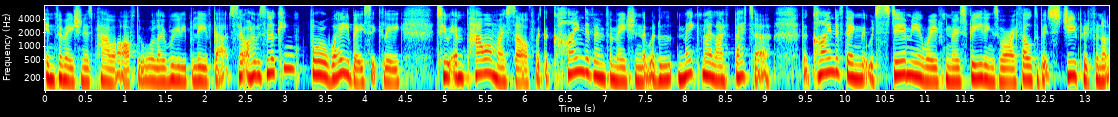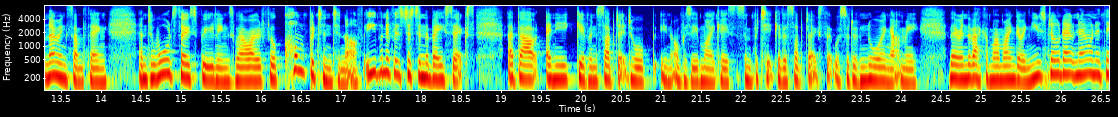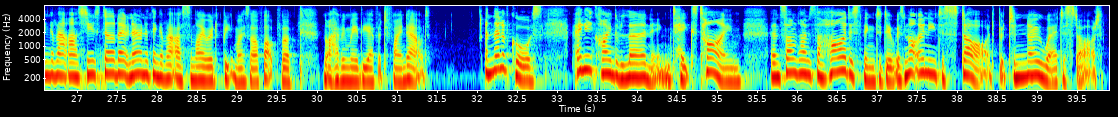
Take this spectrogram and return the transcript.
Information is power, after all. I really believe that. So I was looking for a way, basically, to empower myself with the kind of information that would make my life better, the kind of thing that would steer me away from those feelings where I felt a bit stupid for not knowing something, and towards those feelings where I would feel competent enough, even if it's just in the basics, about any given subject, or, you know, obviously in my case, some particular subjects that were sort of gnawing at me. They're in the back of my mind going, You still don't know anything about us, you still don't know anything about us. And I would beat myself up for not having made the effort to find out. And then, of course, any kind of learning takes time. And sometimes the hardest thing to do is not only to start, but to know where to start.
